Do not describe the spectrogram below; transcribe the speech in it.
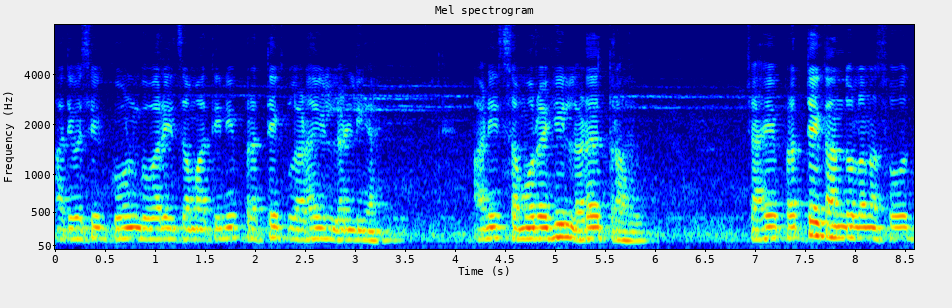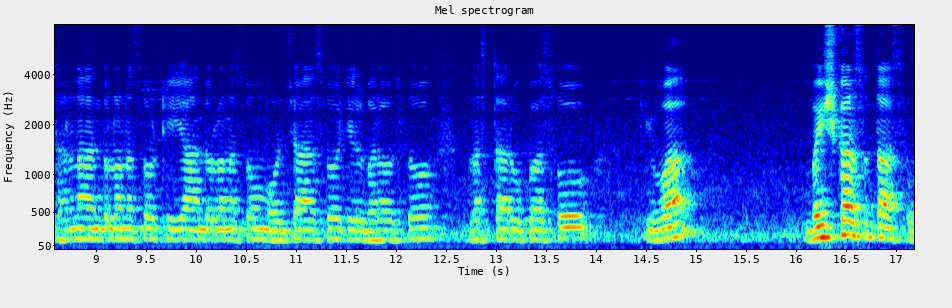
आदिवासी गोंडगोवारी जमातीने प्रत्येक लढाई लढली आहे. आणि समोरही लढत राहील. चाहे प्रत्येक आंदोलन असो धरणं आंदोलन असो ठिय्या आंदोलन असो मोर्चा असो जेलभराव असो रस्ता रोको असो किंवा बहिष्कार सुद्धा असो.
